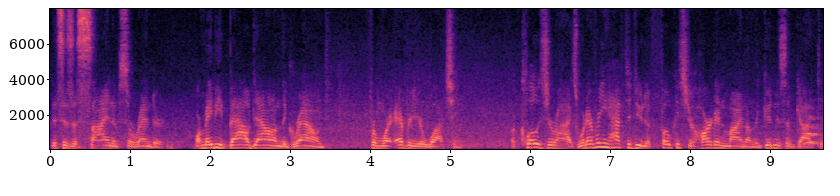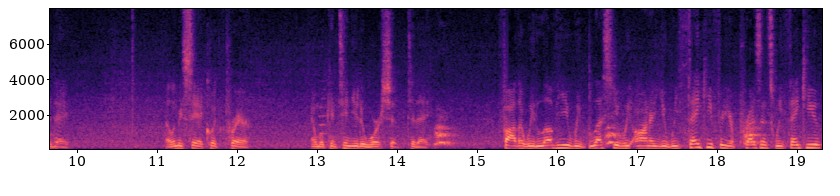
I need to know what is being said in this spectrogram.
This is a sign of surrender. Or maybe bow down on the ground from wherever you're watching or close your eyes, whatever you have to do to focus your heart and mind on the goodness of God today. Now, let me say a quick prayer and we'll continue to worship today. Father, we love you, we bless you, we honor you. We thank you for your presence. We thank you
